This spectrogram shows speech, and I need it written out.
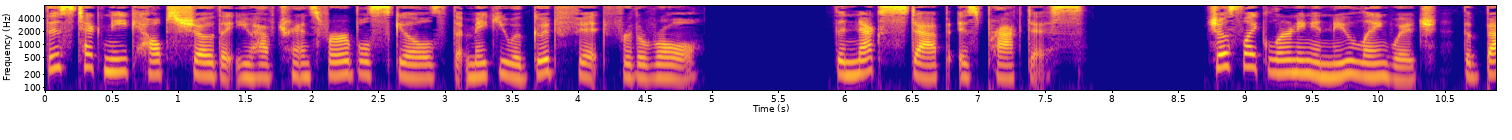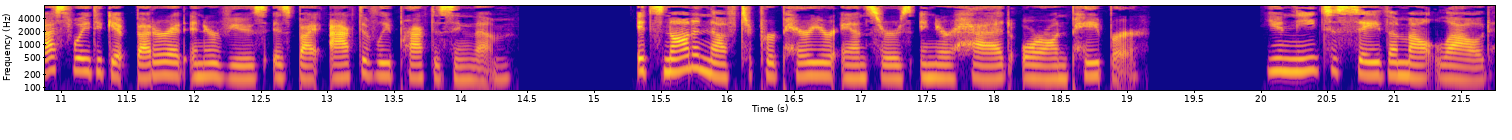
This technique helps show that you have transferable skills that make you a good fit for the role. The next step is practice. Just like learning a new language, the best way to get better at interviews is by actively practicing them. It's not enough to prepare your answers in your head or on paper. You need to say them out loud.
